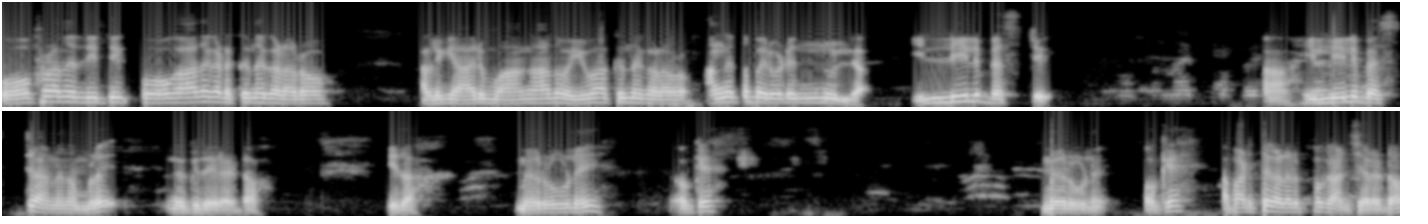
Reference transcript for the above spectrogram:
ഓഫറാന്ന് എഴുതിയിട്ട് പോകാതെ കിടക്കുന്ന കളറോ അല്ലെങ്കിൽ ആരും വാങ്ങാതെ ഒഴിവാക്കുന്ന കളറോ അങ്ങനത്തെ പരിപാടി ഒന്നുമില്ല ഇല്ലിയിൽ ബെസ്റ്റ് ആ ഇല്ലിയിൽ ബെസ്റ്റ് ആണ് നമ്മൾ നിങ്ങൾക്ക് തരാം കേട്ടോ. ഇതാ മെറൂണ് ഓക്കെ മെറൂണ് ഓക്കെ അപ്പൊ അടുത്ത കളർ ഇപ്പൊ കാണിച്ചു തരാം കേട്ടോ.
